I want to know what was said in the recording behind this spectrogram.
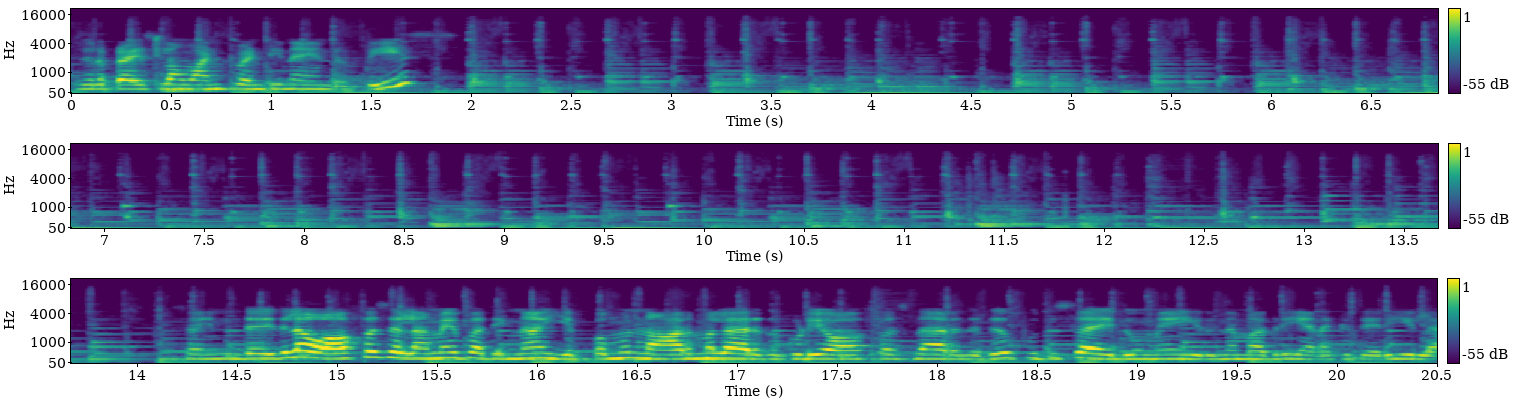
இதோட ப்ரைஸ்லாம் one twenty nine rupees so இந்த இதில் ஆஃபர்ஸ் எல்லாமே பார்த்தீங்கன்னா எப்பவும் நார்மலாக இருக்கக்கூடிய ஆஃபர்ஸ் தான் இருந்தது. புதுசாக எதுவுமே இருந்த மாதிரி எனக்கு தெரியல.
